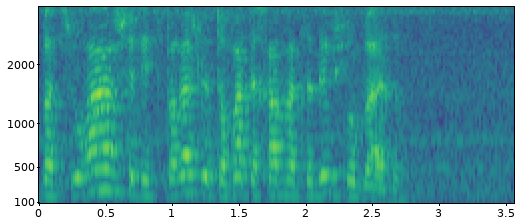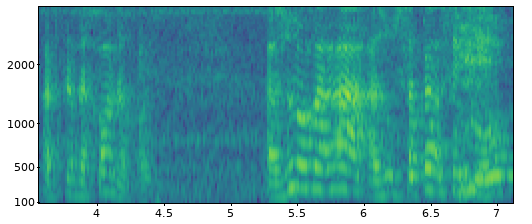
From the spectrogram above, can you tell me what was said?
בצורה שתתפרש לטובת אחד מהצדדים שהוא בעדו. עד כאן נכון? נכון. אז הוא אמר, אה, אז הוא מספר סיפור,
